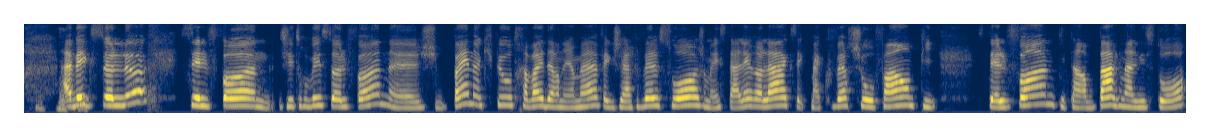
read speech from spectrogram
Avec cela, c'est le fun. J'ai trouvé ça le fun. Je suis bien occupée au travail dernièrement, fait que j'arrivais le soir, je m'installais relax avec ma couverte chauffante, puis c'était le fun, puis t'embarques dans l'histoire.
